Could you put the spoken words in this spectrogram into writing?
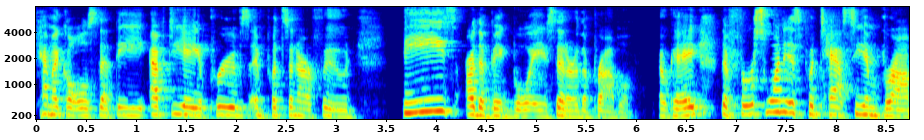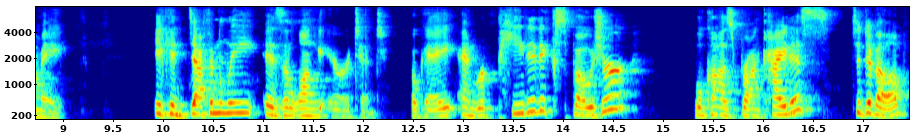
chemicals that the FDA approves and puts in our food. These are the big boys that are the problem. Okay. The first one is potassium bromate. It can definitely is a lung irritant. Okay. And repeated exposure will cause bronchitis to develop.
